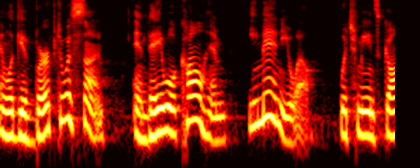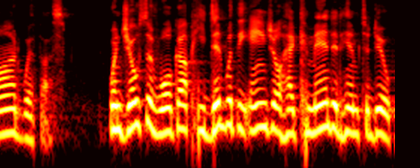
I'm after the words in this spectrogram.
and will give birth to a son, and they will call him Emmanuel, which means God with us. When Joseph woke up, he did what the angel had commanded him to do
